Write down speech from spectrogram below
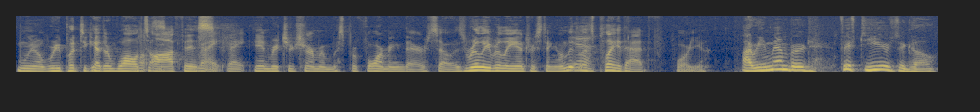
you know, re put together Walt's, Walt's- office, right, right. And Richard Sherman was performing there, so it was really, really interesting. Let me, Yeah. Let's play that for you. I remembered 50 years ago,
